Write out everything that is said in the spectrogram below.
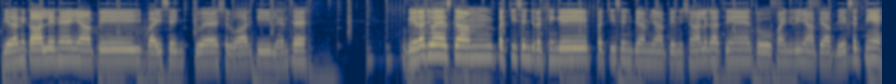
घेरा निकाल लेना है। यहाँ पे बाईस इंच जो है शलवार की लेंथ है। तो घेरा जो है इसका हम 25 इंच रखेंगे। 25 इंच पे हम यहाँ पे निशान लगाते हैं। तो फाइनली यहाँ पे आप देख सकते हैं।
